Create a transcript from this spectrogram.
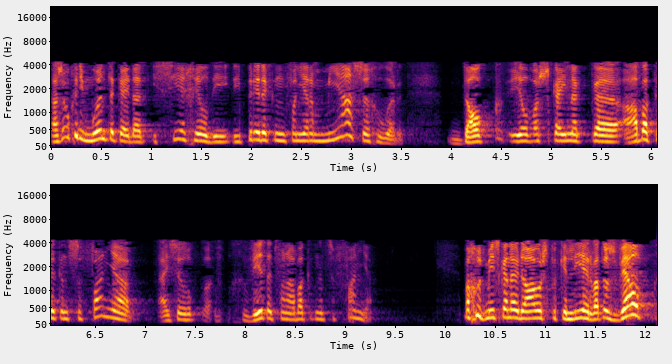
Daar's ook 'n moontlikheid dat Esegiel die die prediking van Jeremia se gehoor het. Dalk heel waarskynlik uh Habakuk en Sefanja, hy sou geweet het van Habakuk en Sefanja. Maar goed, mense kan nou daaroor spekuleer. Wat ons wel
